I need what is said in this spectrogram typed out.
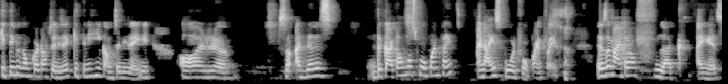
कितनी भी कम कट ऑफ़ चली जाए कितनी ही कम चली जाएगी। और so others the cut off was 4.5 and I scored 4.5 it's a matter of luck I guess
